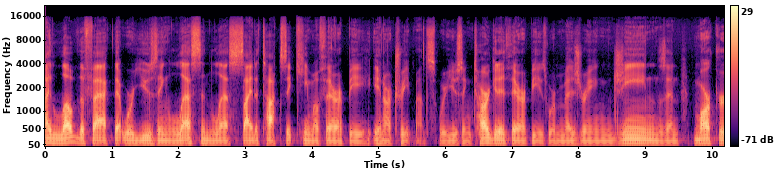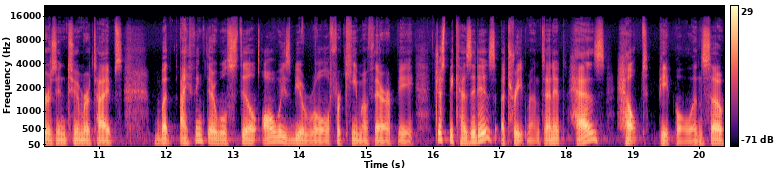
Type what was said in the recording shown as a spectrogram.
I love the fact that we're using less and less cytotoxic chemotherapy in our treatments. We're using targeted therapies, we're measuring genes and markers in tumor types. But I think there will still always be a role for chemotherapy just because it is a treatment and it has helped people. And so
